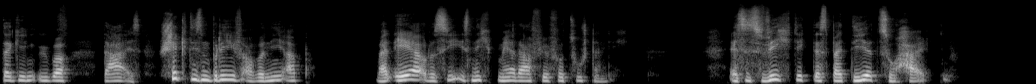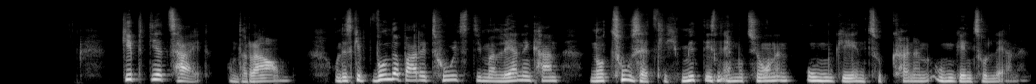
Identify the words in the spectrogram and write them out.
dagegenüber da ist. Schick diesen Brief aber nie ab, weil er oder sie ist nicht mehr dafür für zuständig. Es ist wichtig, das bei dir zu halten. Gib dir Zeit und Raum und es gibt wunderbare Tools, die man lernen kann, noch zusätzlich mit diesen Emotionen umgehen zu können, umgehen zu lernen.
